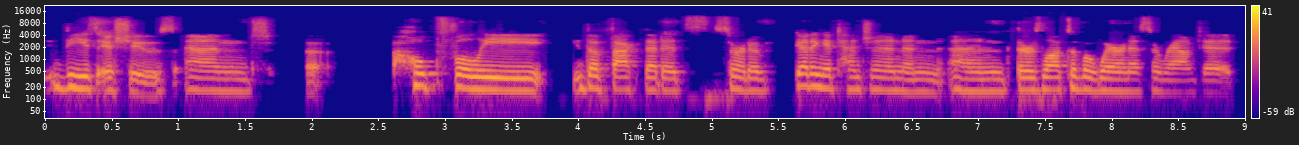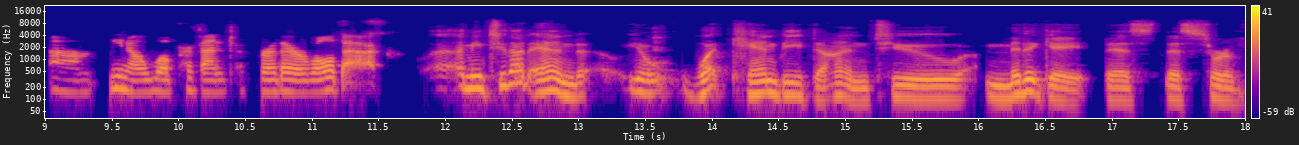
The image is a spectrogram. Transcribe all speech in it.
these issues. And uh, hopefully the fact that it's sort of getting attention and, and there's lots of awareness around it, um, you know, will prevent a further rollback. I mean, to that end, you know, what can be done to mitigate this, this sort of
